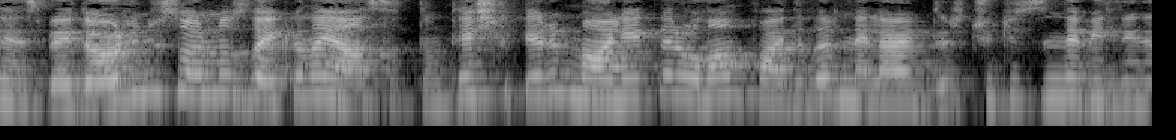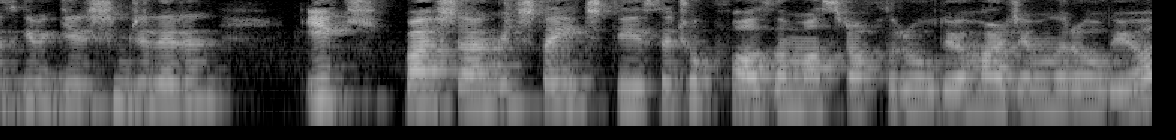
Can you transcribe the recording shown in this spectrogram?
Enes Bey, dördüncü sorunuzu da ekrana yansıttım. Teşviklerin maliyetleri olan faydaları nelerdir? Çünkü sizin de bildiğiniz gibi girişimcilerin ilk başlangıçta hiç değilse çok fazla masrafları oluyor, harcamaları oluyor.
